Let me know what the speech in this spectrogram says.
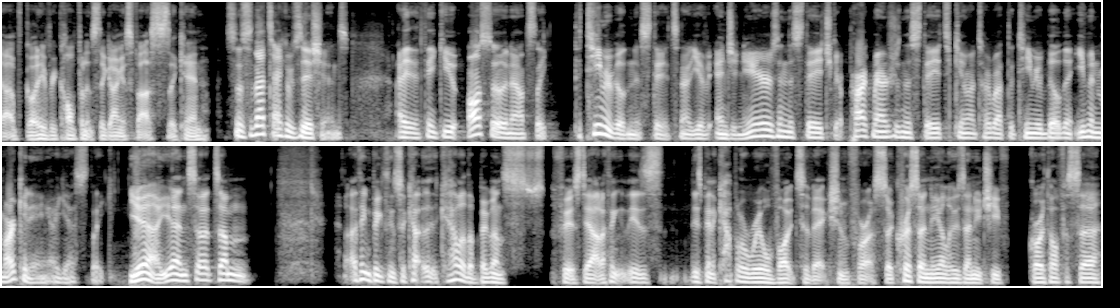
I've got every confidence they're going as fast as they can. So so that's acquisitions. I think you also announced like the team you're building in the states. Now you have engineers in the states, you got product managers in the states. Can you want to talk about the team you're building, even marketing? I guess like Yeah, yeah, and so it's um, I think big things. A couple of the big ones first out. I think there's there's been a couple of real votes of action for us. So Chris O'Neill, who's our new chief growth officer,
